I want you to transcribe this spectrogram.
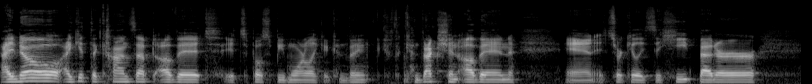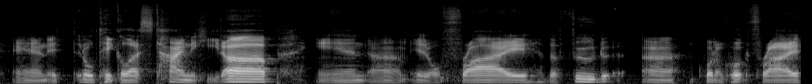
I know I get the concept of it. It's supposed to be more like a conve- convection oven and it circulates the heat better and it, it'll take less time to heat up and um, it'll fry the food uh, quote unquote fry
